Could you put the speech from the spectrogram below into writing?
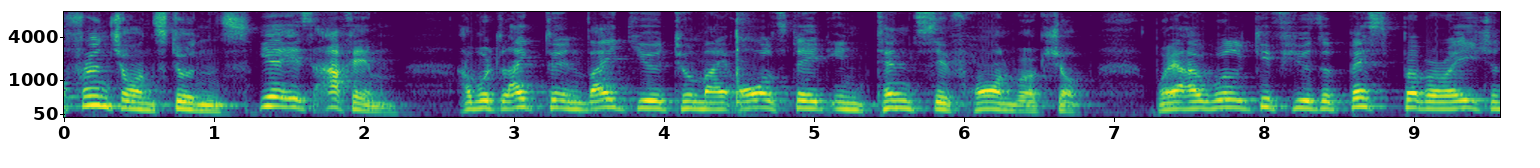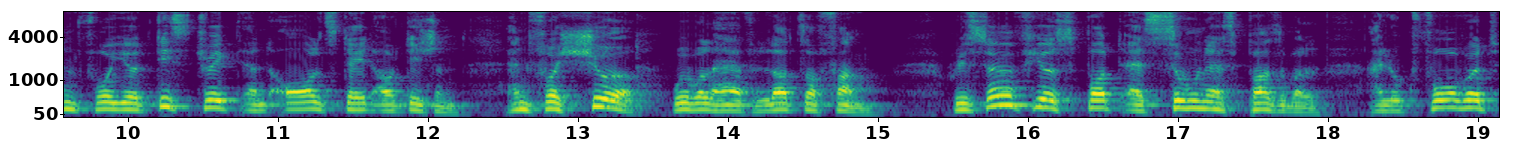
French horn students, here is Achim. I would like to invite you to my all-state intensive horn workshop where I will give you the best preparation for your district and all-state audition and for sure we will have lots of fun. Reserve your spot as soon as possible. I look forward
